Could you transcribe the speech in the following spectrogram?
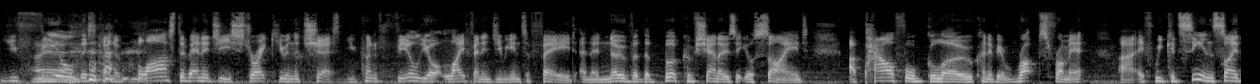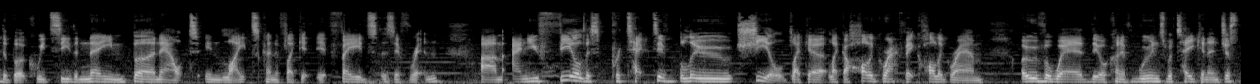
You Oh, feel yeah. this kind of blast of energy strike you in the chest. You kind of feel your life energy begin to fade, and then Nova, the book of shadows at your side, a powerful glow kind of erupts from it. Uh, if we could see inside the book, we'd see the name burn out in lights, kind of like it, it fades as if written. Um, and you feel this protective blue shield, like a like a holographic hologram, over where your kind of wounds were taken, and just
